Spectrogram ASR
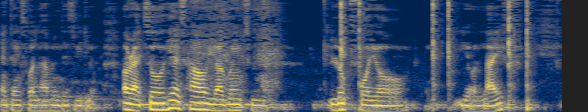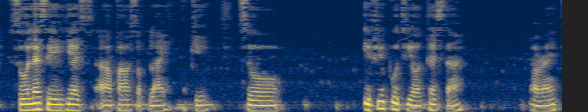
and thanks for loving this video. All right so here's how you are going to look for your your life. So let's say here's our power supply okay? So if you put your tester all right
